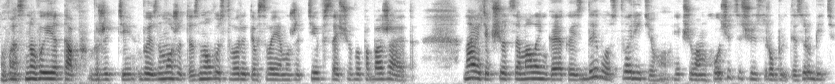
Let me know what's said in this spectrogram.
У вас новий етап в житті. Ви зможете знову створити в своєму житті все, що ви побажаєте. Навіть якщо це маленьке якесь диво, створіть його. Якщо вам хочеться щось зробити, зробіть.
